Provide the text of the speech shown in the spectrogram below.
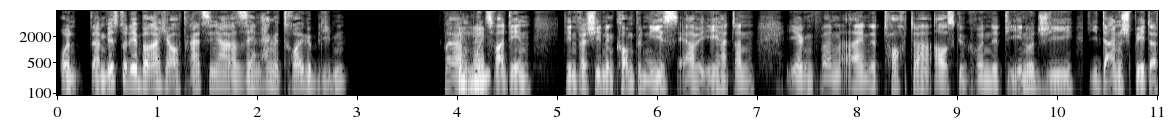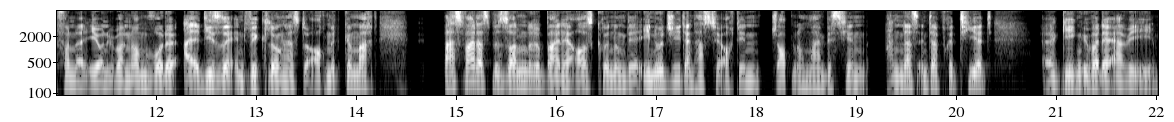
Und dann bist du dem Bereich auch 13 Jahre sehr lange treu geblieben. Ähm, Mhm. Und zwar den, den verschiedenen Companies. RWE hat dann irgendwann eine Tochter ausgegründet, die Energy, die dann später von der E.ON übernommen wurde. All diese Entwicklungen hast du auch mitgemacht. Was war das Besondere bei der Ausgründung der Energy? Dann hast du ja auch den Job noch mal ein bisschen anders interpretiert äh, gegenüber der RWE.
